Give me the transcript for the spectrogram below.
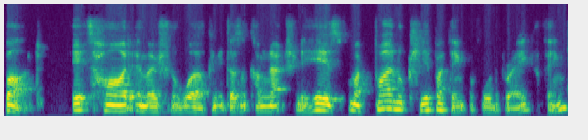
but it's hard emotional work and it doesn't come naturally. Here's my final clip, I think, before the break. I think.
